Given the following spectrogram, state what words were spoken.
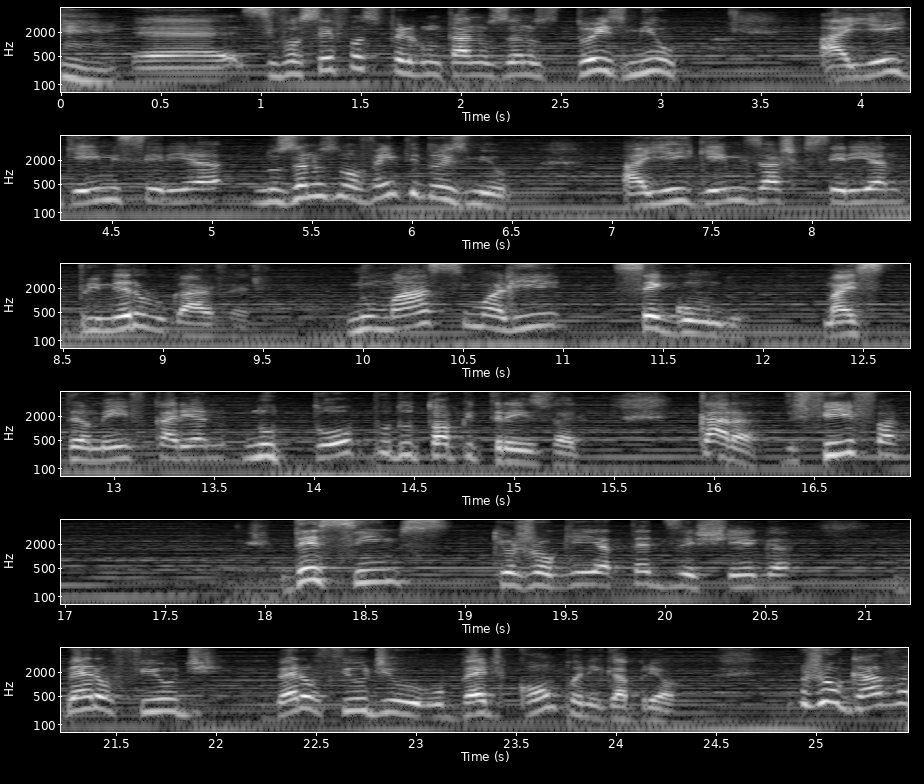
Uhum. É, se você fosse perguntar nos anos 2000, a EA Games seria nos anos 90 e 2000. A EA Games acho que seria primeiro lugar, velho. No máximo ali segundo, mas também ficaria no topo do top 3, velho. Cara, FIFA, The Sims, que eu joguei até dizer chega, Battlefield, Battlefield, o Bad Company, Gabriel. Eu jogava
